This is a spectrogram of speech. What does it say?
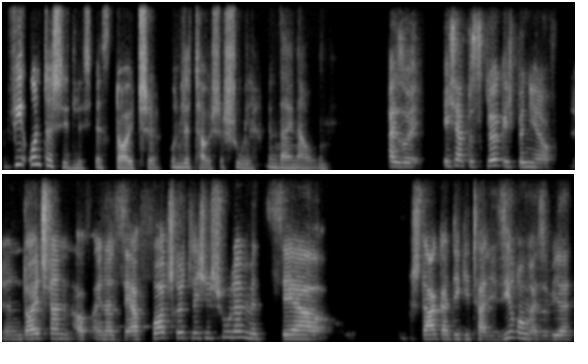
Wie unterschiedlich ist deutsche und litauische Schule in deinen Augen? Also ich habe das Glück, ich bin hier auf, in Deutschland auf einer sehr fortschrittlichen Schule mit sehr starker Digitalisierung. Also wir,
